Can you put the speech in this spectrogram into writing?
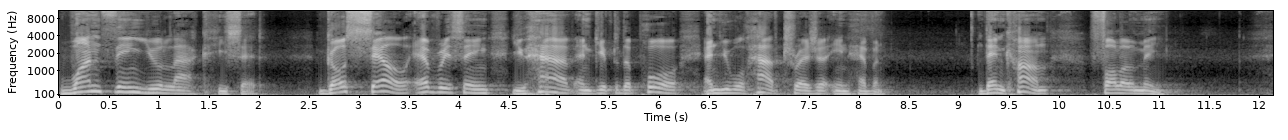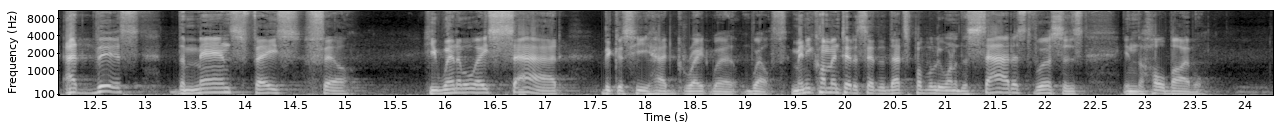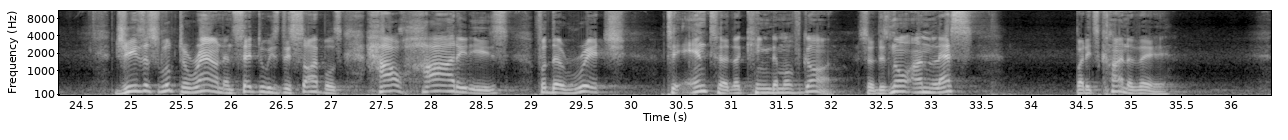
One thing you lack, he said. Go sell everything you have and give to the poor, and you will have treasure in heaven. Then come, follow me. At this, the man's face fell. He went away sad because he had great wealth. Many commentators said that that's probably one of the saddest verses in the whole Bible. Jesus looked around and said to his disciples, How hard it is for the rich to enter the kingdom of God. So there's no unless, but it's kind of there.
